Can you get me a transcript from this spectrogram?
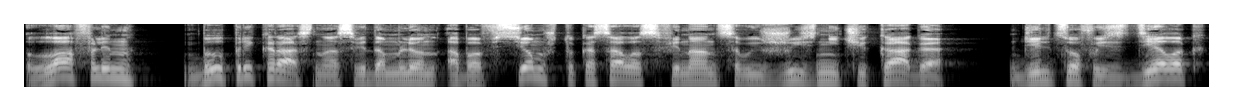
Лафлин был прекрасно осведомлен обо всем, что касалось финансовой жизни Чикаго, дельцов и сделок,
